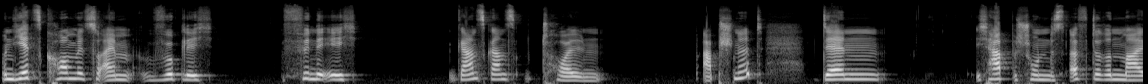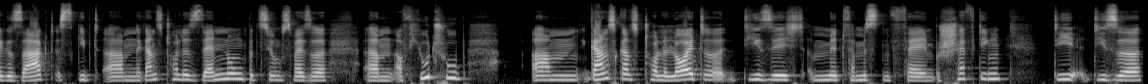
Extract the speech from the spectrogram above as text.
Und jetzt kommen wir zu einem wirklich, finde ich, ganz, ganz tollen Abschnitt. Denn ich habe schon des Öfteren mal gesagt, es gibt ähm, eine ganz tolle Sendung, beziehungsweise ähm, auf YouTube ähm, ganz, ganz tolle Leute, die sich mit vermissten Fällen beschäftigen, die diese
